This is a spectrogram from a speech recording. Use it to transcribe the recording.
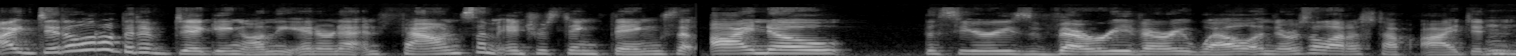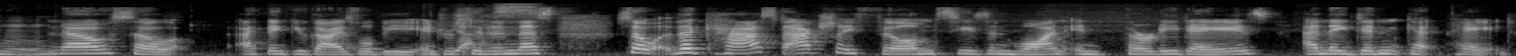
I did a little bit of digging on the internet and found some interesting things that I know the series very, very well. And there was a lot of stuff I didn't Mhm. know. So I think you guys will be interested in this. So the cast actually filmed season one in 30 days and they didn't get paid.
